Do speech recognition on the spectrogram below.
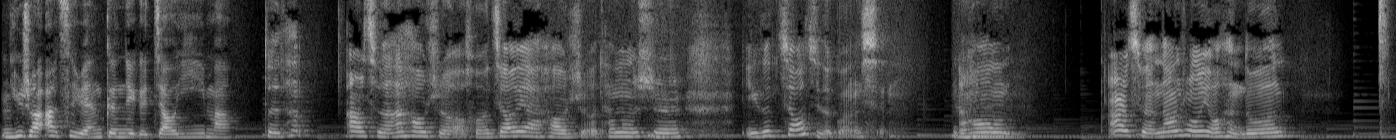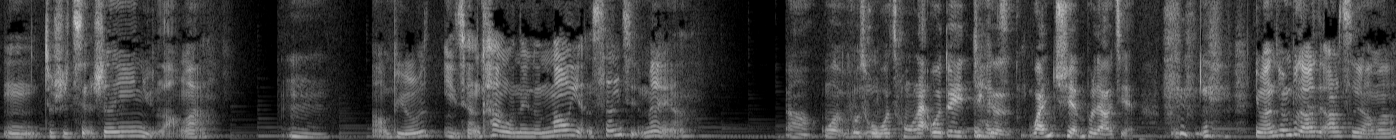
你是说二次元跟那个交一吗？对他，二次元爱好者和交易爱好者，他们是一个交集的关系。然后二次元当中有很多，嗯，就是紧身衣女郎啊，嗯啊，比如以前看过那个《猫眼三姐妹》啊，嗯，我我从我从来我对这个完全不了解，你完全不了解二次元吗？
